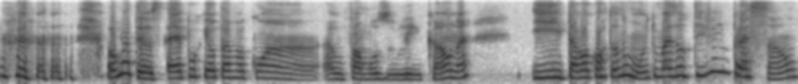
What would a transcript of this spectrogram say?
Ô, Matheus, é porque eu tava com a, a- o famoso linkão, né? E tava cortando muito, mas eu tive a impressão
